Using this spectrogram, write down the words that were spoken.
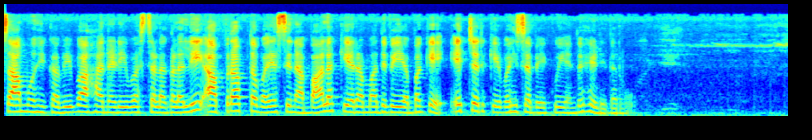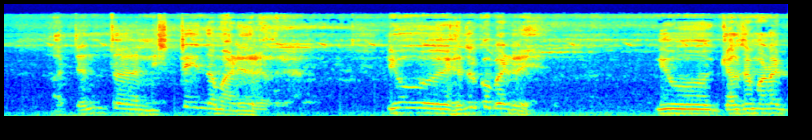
ಸಾಮೂಹಿಕ ವಿವಾಹ ನಡೆಯುವ ಸ್ಥಳಗಳಲ್ಲಿ ಅಪ್ರಾಪ್ತ ವಯಸ್ಸಿನ ಬಾಲಕಿಯರ ಮದುವೆಯ ಬಗ್ಗೆ ಎಚ್ಚರಿಕೆ ವಹಿಸಬೇಕು ಎಂದು ಹೇಳಿದರು. ಅತ್ಯಂತ ನಿಷ್ಠೆಯಿಂದ ಮಾಡಿದರೆ ನೀವು ಹೆದರ್ಕೋಬೇಡ್ರಿ. ನೀವು ಕೆಲಸ ಮಾಡಕ್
